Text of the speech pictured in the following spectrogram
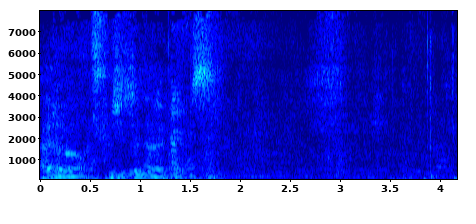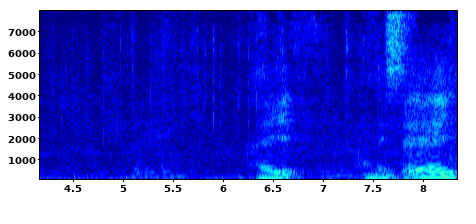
Alors, est-ce que j'ai déjà des réponses? Allez, on essaye.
